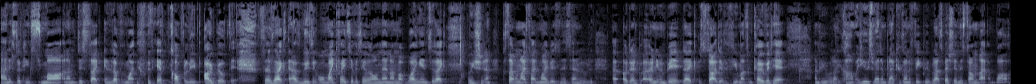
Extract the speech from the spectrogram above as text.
and it's looking smart and I'm just like in love with my with it. I can't believe I built it. So it's like I'm losing all my creativity on there and I'm not buying into like oh you shouldn't because like when I started my business and uh, I don't I only even be like started it for a few months and COVID hit and people were like, you can't use red and black, you're going to freak people out, especially in this time. I'm like, what?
